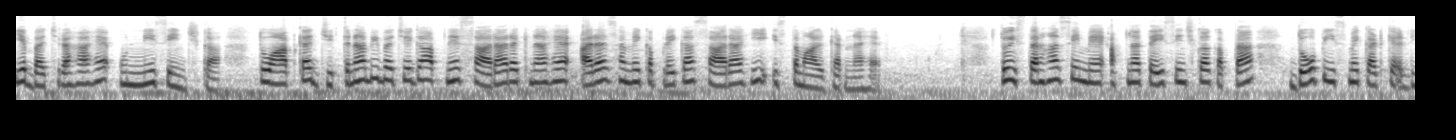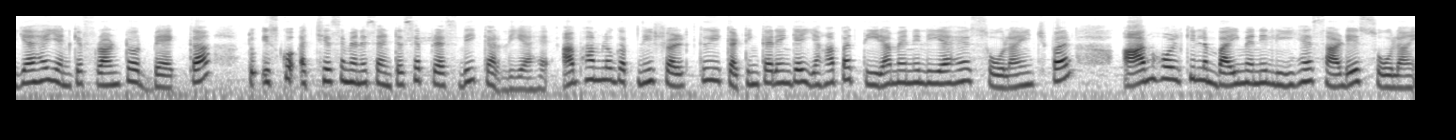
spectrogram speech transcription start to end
ये बच रहा है उन्नीस इंच का। तो आपका जितना भी बचेगा, आपने सारा रखना है। अरज हमें कपड़े का सारा ही इस्तेमाल करना है। तो इस तरह से मैं अपना तेईस इंच का कपड़ा दो पीस में कट कर लिया है, यानी कि फ्रंट और बैक का। तो इसको अच्छे से मैंने सेंटर से प्रेस भी कर लिया है। अब हम लोग अपनी शर्ट की कटिंग करेंगे। यहाँ पर तीरा मैंने लिया है 16 इंच पर। आर्म होल की लंबाई मैंने ली है साढ़े सोलह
